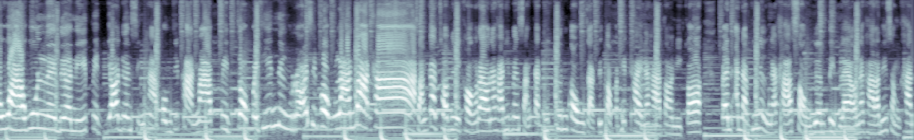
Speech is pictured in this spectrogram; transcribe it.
ก็ว้าวุ่นเลยเดือนนี้ ปิดยอดเดือนสิงหาคมที่ผ่านมาปิดจบไปที่ 116 ล้านบาทค่ะ สังกัดช็อปนิกของเรานะคะ ที่เป็นสังกัดที่ขึ้นตรงจากติ๊กต็อกประเทศไทยนะคะ ตอนนี้ก็เป็นอันดับที่หนึ่งนะคะ 2 เดือนติดแล้วนะคะ และที่สำคัญ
